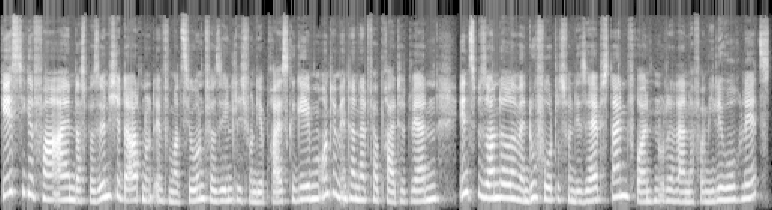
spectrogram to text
gehst die Gefahr ein, dass persönliche Daten und Informationen versehentlich von dir preisgegeben und im Internet verbreitet werden, insbesondere wenn du Fotos von dir selbst, deinen Freunden oder deiner Familie hochlädst,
